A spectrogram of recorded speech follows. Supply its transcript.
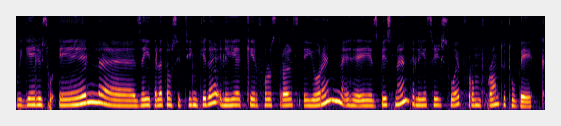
وجالي سؤال آه، زي تلاتة وستين كده اللي هي care for sterile urine specimen اللي هي three wipe from front to back.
